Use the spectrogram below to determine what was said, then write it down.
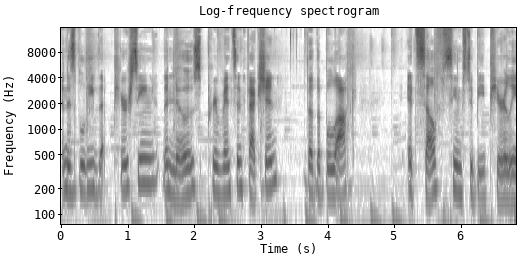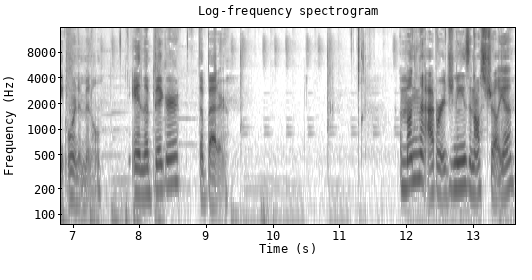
It is believed that piercing the nose prevents infection, though the bulak itself seems to be purely ornamental. And the bigger, the better. Among the Aborigines in Australia,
